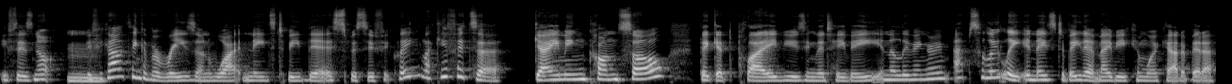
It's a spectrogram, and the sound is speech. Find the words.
if there's not mm. if you can't think of a reason why it needs to be there specifically like if it's a gaming console that gets played using the TV in the living room absolutely it needs to be there maybe you can work out a better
